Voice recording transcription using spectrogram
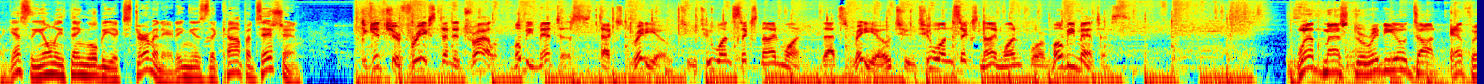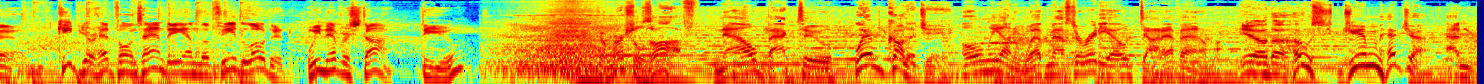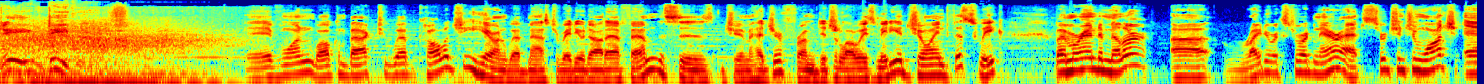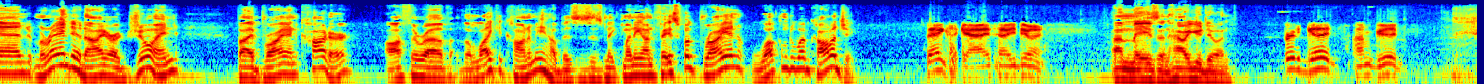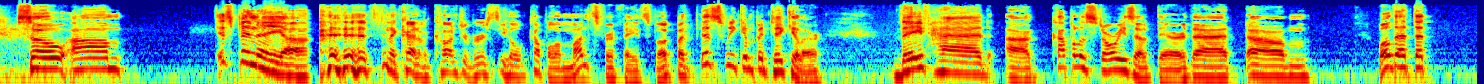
I guess the only thing we'll be exterminating is the competition. To get your free extended trial of Moby Mantis, text radio to 21691. That's radio to 21691 for Moby Mantis. Webmasterradio.fm. Keep your headphones handy and the feed loaded. We never stop. Do you? Commercials off. Now back to Webcology, only on WebmasterRadio.fm. Here are the hosts, Jim Hedger and Dave Davies. Hey everyone, welcome back to Webcology here on WebmasterRadio.fm. This is Jim Hedger from Digital Always Media, joined this week by Miranda Miller, uh, writer extraordinaire at Search Engine Watch, and Miranda and I are joined by Brian Carter, author of The Like Economy: How Businesses Make Money on Facebook. Brian, welcome to Webcology. Thanks, guys. How you doing? Amazing. How are you doing? Pretty good. I'm good. So, um, it's been a uh, it's been a kind of a controversial couple of months for Facebook, but this week in particular, they've had a couple of stories out there that, um, well, that that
